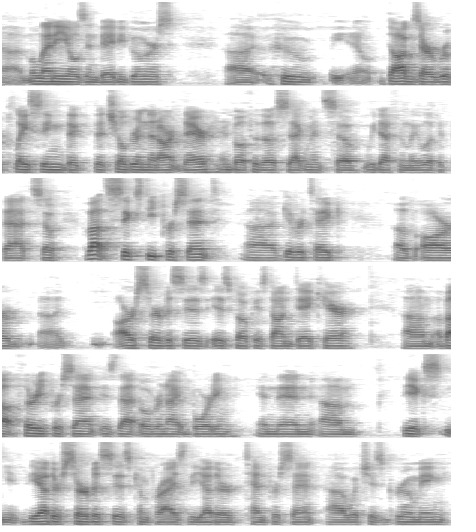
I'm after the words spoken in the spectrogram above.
uh, millennials and baby boomers. Uh, who you know dogs are replacing the, the children that aren't there in both of those segments so we definitely look at that so about 60% uh, give or take of our uh, our services is focused on daycare um, about 30% is that overnight boarding and then um, the ex- the other services comprise the other 10% uh, which is grooming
